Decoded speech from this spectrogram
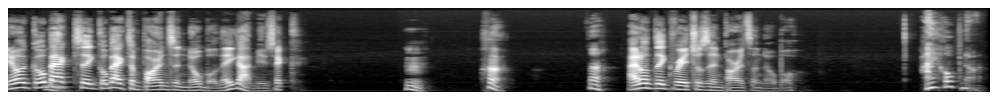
You know what? Go back to go back to Barnes and Noble. They got music. Hmm. Huh. Huh. I don't think Rachel's in Barnes and Noble. I hope not.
